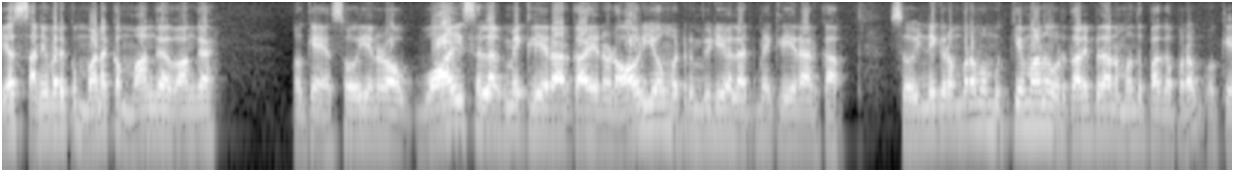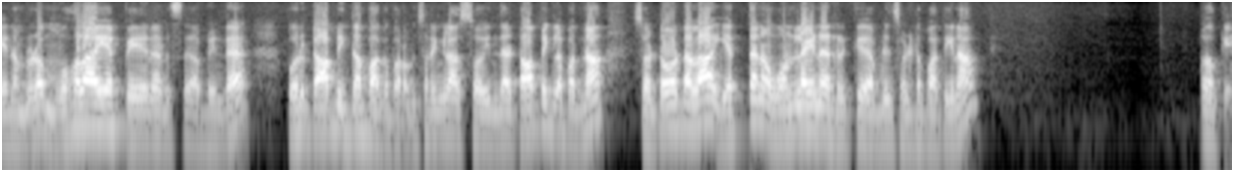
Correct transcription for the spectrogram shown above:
எஸ் அனைவருக்கும் வணக்கம். வாங்க வாங்க. ஓகே ஸோ என்னோட வாய்ஸ் எல்லாருக்குமே கிளியராக இருக்கா? என்னோட ஆடியோ மற்றும் வீடியோ எல்லாருக்குமே கிளியராக இருக்கா? ஸோ இன்றைக்கி ரொம்ப ரொம்ப முக்கியமான ஒரு தலைப்பு தான் நம்ம வந்து பார்க்க போகிறோம் ஓகே நம்மளோட முகலாய பேரரசு அப்படின்ற ஒரு டாபிக் தான் பார்க்க போகிறோம் சரிங்களா? ஸோ இந்த டாப்பிக்கில் பார்த்தீங்கன்னா ஸோ டோட்டலாக எத்தனை ஒன்லைனர் இருக்குது அப்படின்னு சொல்லிட்டு பார்த்தீங்கன்னா ஓகே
